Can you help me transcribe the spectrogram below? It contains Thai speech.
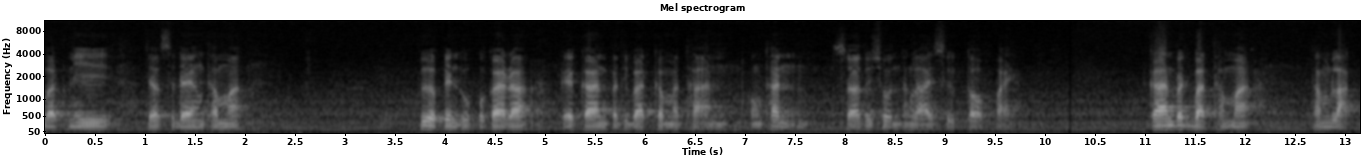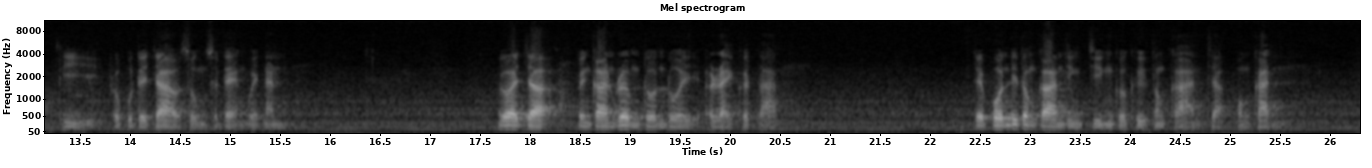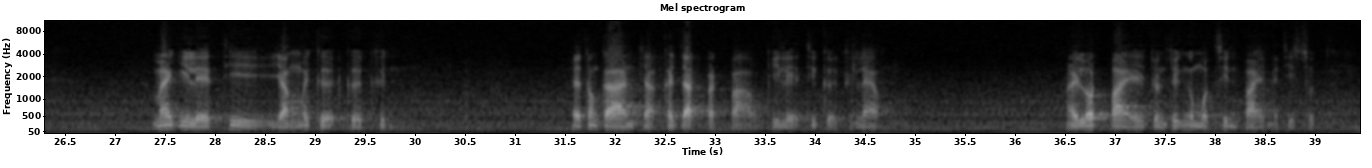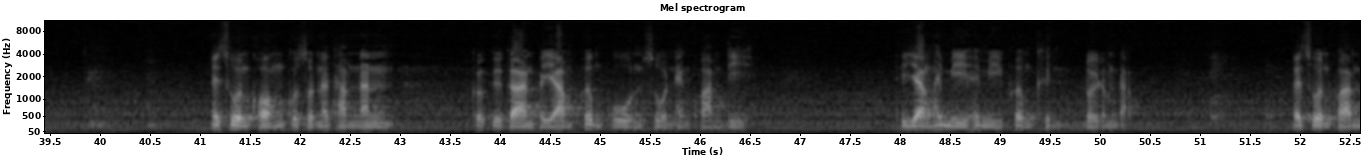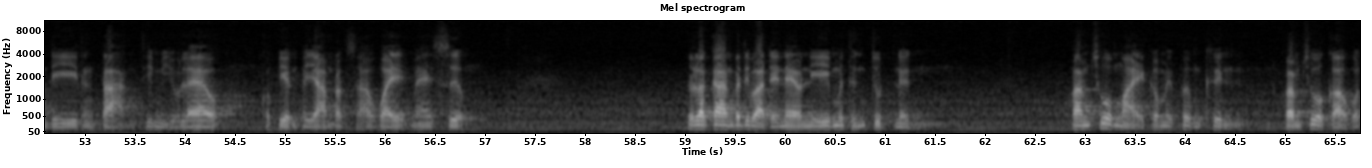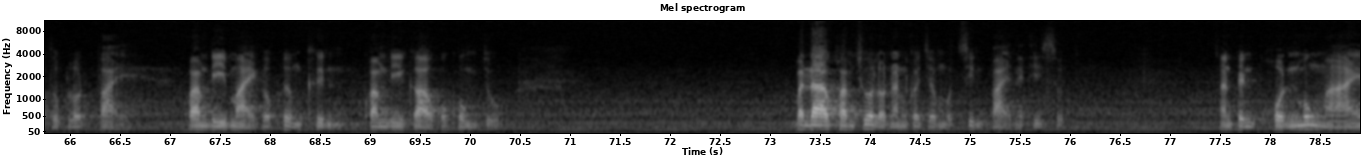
บัดนี้จะแสดงธรรมะ เพื่อเป็นอุปการะแก่การปฏิบัติกรรมฐานของท่านสาธุชนทั้งหลายสืบต่อไป การปฏิบัติธรรมะตามหลักที่พระพุทธเจ้าทรงแสดงไว้นั้น ไม่ว่าจะเป็นการเริ่มต้นด้วยอะไรก็ตาม แต่ผลที่ต้องการจริง ๆ ก็คือต้องการจะป้องกัน แม้กิเลสที่ยังไม่เกิดเกิดขึ้น แต่ต้องการจะขจัดปัดเป่ากิเลสที่เกิดขึ้นแล้ว ให้ลดไปจนถึงก็หมดสิ้นไปในที่สุด ในส่วนของกุศลธรรมนั้น ก็คือการพยายามเพิ่มพูนส่วนแห่งความดี ที่ยังให้มีให้มีเพิ่มขึ้นโดยลำดับ และส่วนความดีต่างๆที่มีอยู่แล้วก็เปลี่ยนพยายามรักษาไว้ไม่ให้เสื่อม โดยหลักการปฏิบัติในแนวนี้เมื่อถึงจุดหนึ่ง ความชั่วใหม่ก็ไม่เพิ่มขึ้น ความชั่วเก่าก็ถูกลดไป ความดีใหม่ก็เพิ่มขึ้น ความดีเก่าก็คงอยู่บรรดาความชั่วเหล่านั้นก็จะหมดสิ้นไปในที่สุดอันเป็นผลมุ่งหมาย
